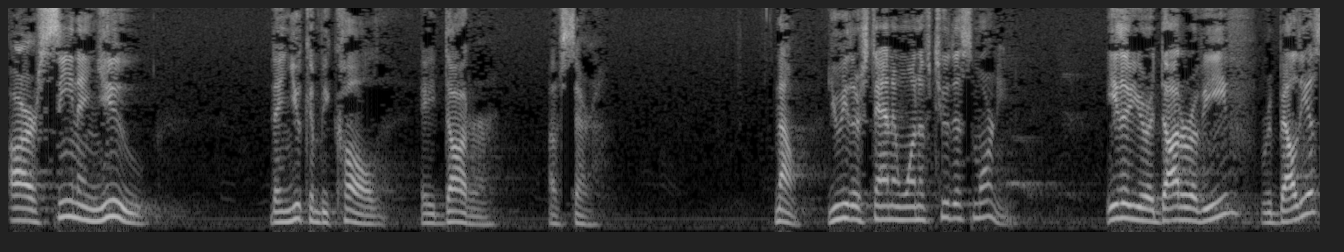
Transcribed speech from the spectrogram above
are seen in you, then you can be called a daughter of Sarah. Now, you either stand in one of two this morning. Either you're a daughter of Eve, rebellious,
